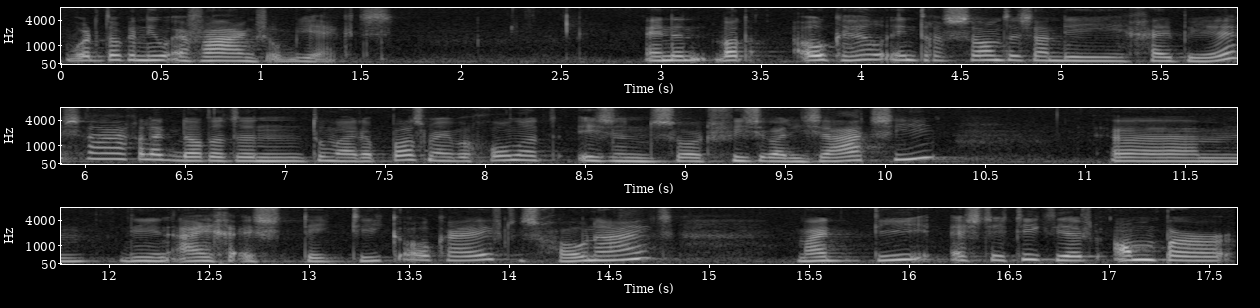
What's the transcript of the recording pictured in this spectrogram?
wordt het ook een nieuw ervaringsobject. En wat ook heel interessant is aan die GPS eigenlijk, dat het een, toen wij er pas mee begonnen, het is een soort visualisatie um, die een eigen esthetiek ook heeft, een schoonheid. Maar die esthetiek die heeft amper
